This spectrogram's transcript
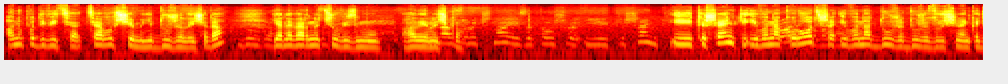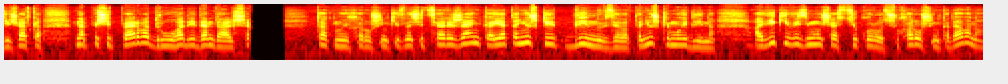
А ну подивіться, ця взагалі мені дуже лича, да? Дуже Я, напевно, цю візьму, Галиночка. Вона зручна із-за того, що і кишеньки. І кишеньки, і вона Коротша і вона дуже-дуже зручненька. Дівчатка, напишіть перша, друга, йдемо далі. Так, мої хорошенькі, значить, ця риженька. Я Танюшки длінну взяла, Танюшки мої длінна. А Віки візьму зараз цю коротшу. Хорошенька, да, вона?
